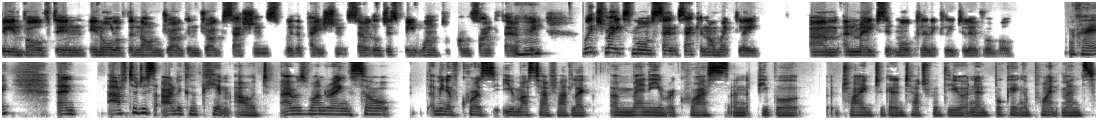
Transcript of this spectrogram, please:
be involved in in all of the non-drug and drug sessions with a patient so it'll just be one-to-one psychotherapy mm-hmm. which makes more sense economically um, and makes it more clinically deliverable. Okay. And after this article came out, I was wondering so, I mean, of course, you must have had like many requests and people trying to get in touch with you and, and booking appointments.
